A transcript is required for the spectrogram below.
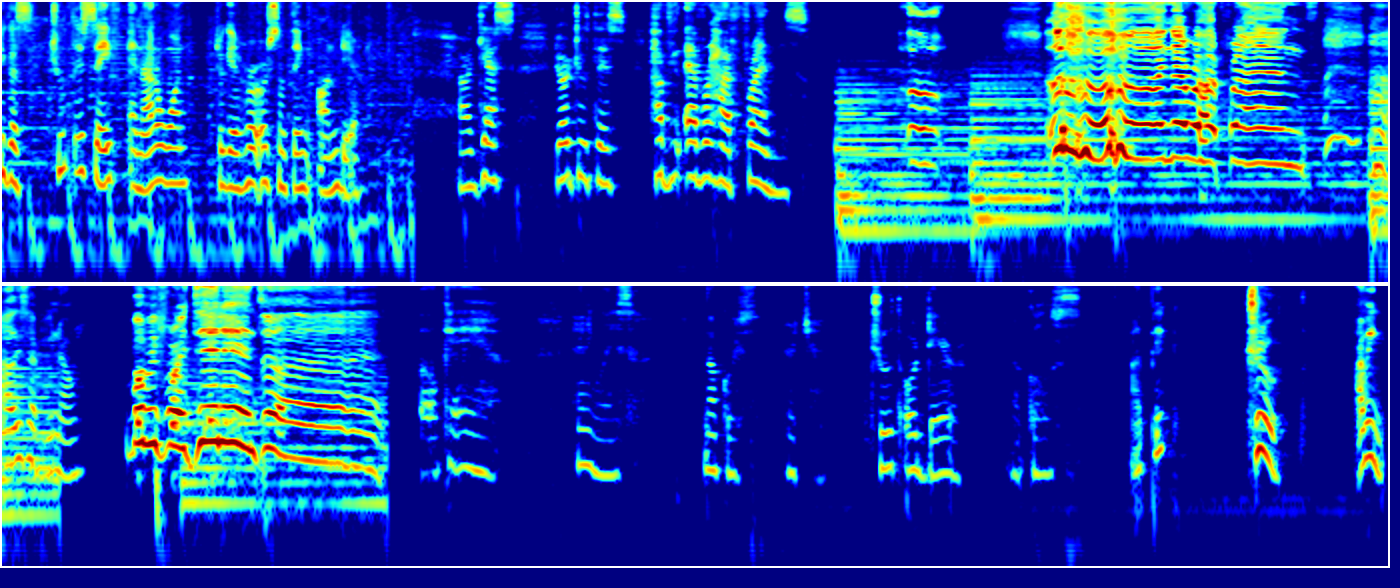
because truth is safe and I don't want to get hurt or something on dare. I guess your truth is, have you ever had friends? I friends. At least have you now. But before I didn't. Uh, okay. Anyways, Knuckles, your turn. Truth or dare, Knuckles? I pick truth. I mean,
